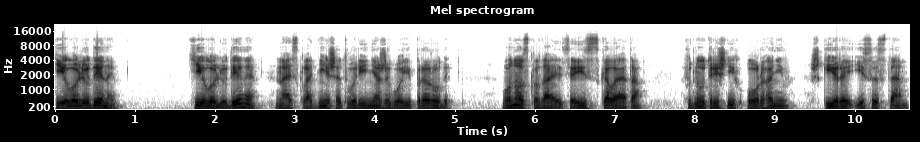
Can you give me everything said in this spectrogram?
Тіло людини. Тіло людини найскладніше творіння живої природи. Воно складається із скелета, внутрішніх органів, шкіри і систем,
